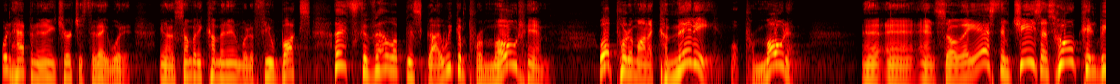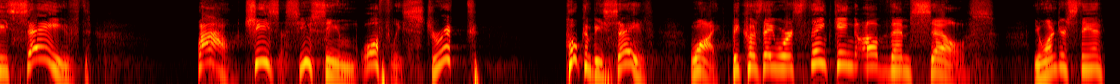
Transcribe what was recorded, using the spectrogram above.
Wouldn't happen in any churches today, would it? You know, somebody coming in with a few bucks. Let's develop this guy. We can promote him. We'll put him on a committee. We'll promote him. And, so they asked him, Jesus, who can be saved? Wow, Jesus, you seem awfully strict. Who can be saved? Why? Because they were thinking of themselves. You understand?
